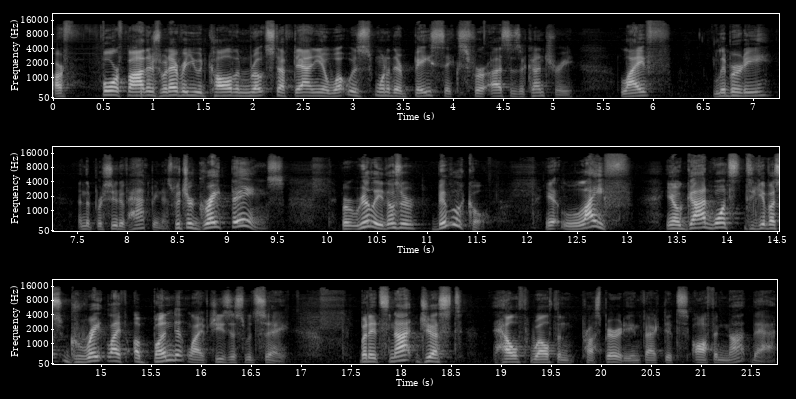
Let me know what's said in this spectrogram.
our forefathers whatever you would call them wrote stuff down you know what was one of their basics for us as a country life, liberty, and the pursuit of happiness, which are great things. But really, those are biblical. Yet life, you know, God wants to give us great life, abundant life, Jesus would say. But it's not just health, wealth, and prosperity. In fact, it's often not that.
